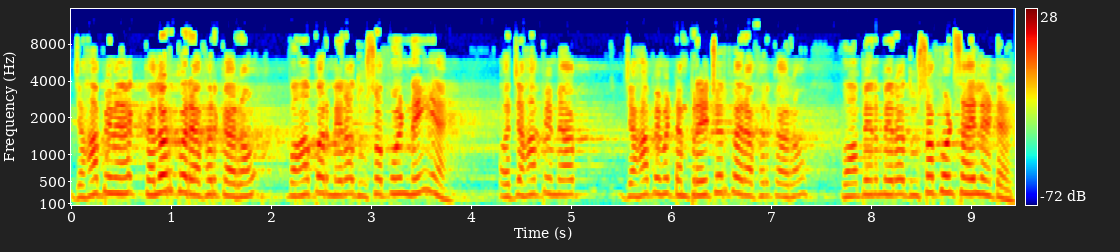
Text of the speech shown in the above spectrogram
जहाँ पे मैं कलर को रेफर कर रहा हूँ, वहाँ पर मेरा दूसरा पॉइंट नहीं है। और जहाँ पे मैं आप, जहाँ पे मैं टेम्परेचर को रेफर कर रहा हूँ, वहाँ पे मेरा दूसरा पॉइंट साइलेंट है।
